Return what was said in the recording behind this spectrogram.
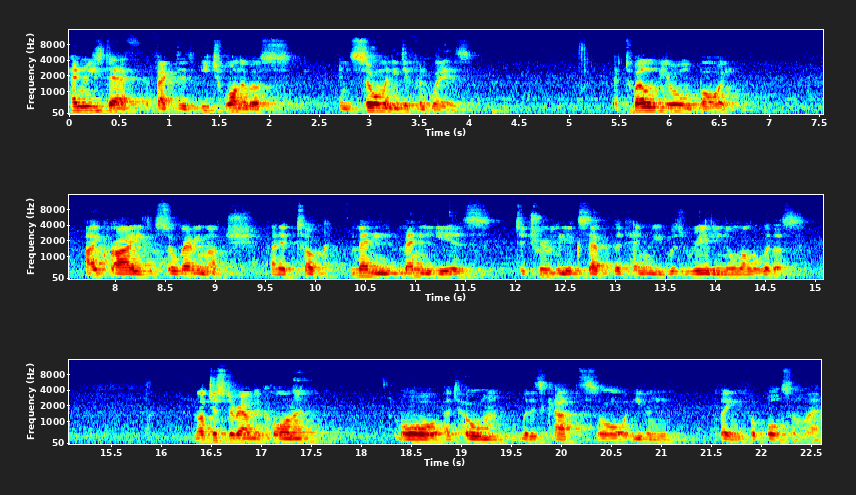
Henry's death affected each one of us in so many different ways. A 12 year old boy, I cried so very much, and it took many, many years to truly accept that Henry was really no longer with us. Not just around the corner, or at home with his cats, or even playing football somewhere.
